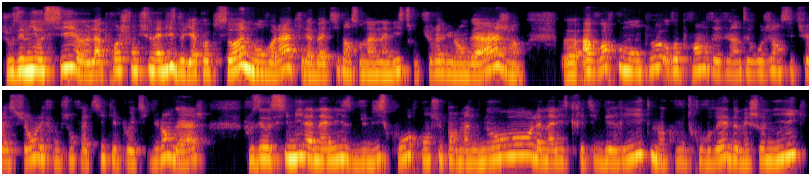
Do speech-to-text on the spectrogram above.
Je vous ai mis aussi euh, l'approche fonctionnaliste de Jacobson, bon, voilà, qu'il a bâti dans son analyse structurelle du langage, euh, à voir comment on peut reprendre et réinterroger en situation les fonctions fatiques et poétiques du langage. Je vous ai aussi mis l'analyse du discours conçue par Magno, l'analyse critique des rythmes que vous trouverez de Méchonic,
